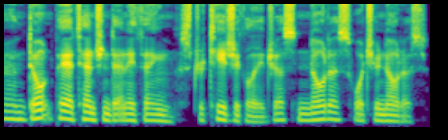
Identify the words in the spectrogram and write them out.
And don't pay attention to anything strategically, just notice what you notice.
